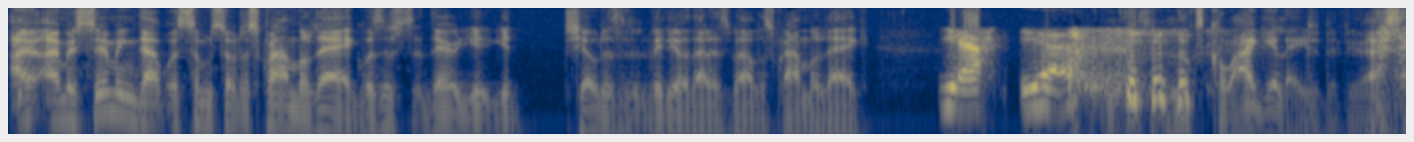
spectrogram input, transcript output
I, I'm assuming that was some sort of scrambled egg. Was it there? You, you showed us a little video of that as well. The scrambled egg. Yeah, yeah. It looks coagulated. If you ask.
